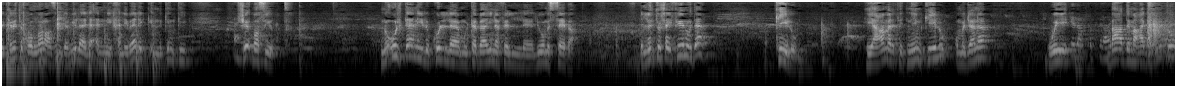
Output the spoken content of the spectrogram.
فكرتك والله العظيم جميلة لأني خلي بالك إنك أنت شيء بسيط. نقول تاني لكل متابعينا في ال- اليوم السابع. اللي أنتوا شايفينه ده كيلو. هي عملت 2 كيلو أم جنى وبعد ما عجنته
